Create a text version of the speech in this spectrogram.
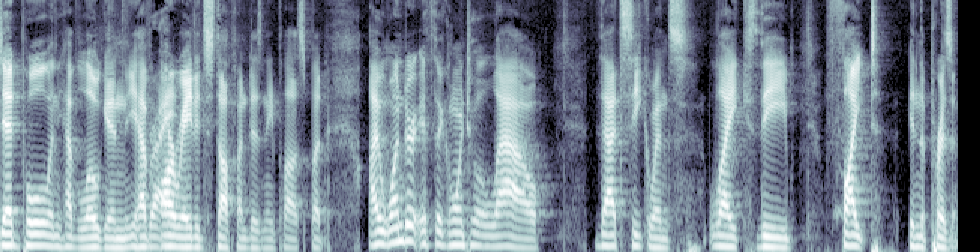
Deadpool and you have Logan, you have Right. R-rated stuff on Disney Plus, but I wonder if they're going to allow that sequence like the fight in the prison.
